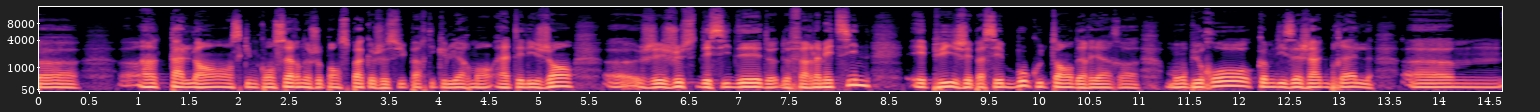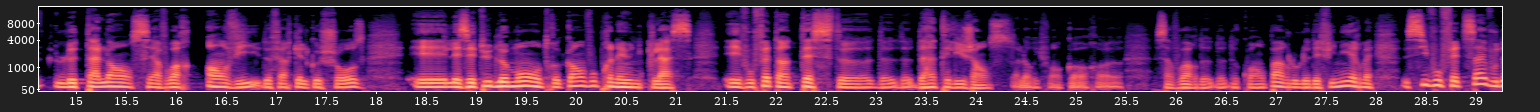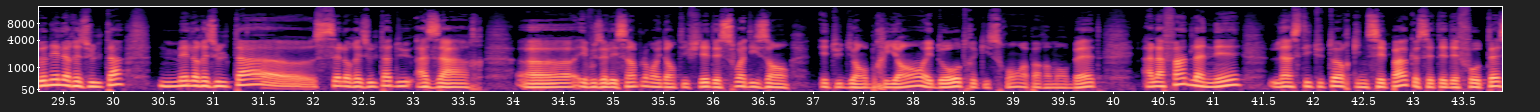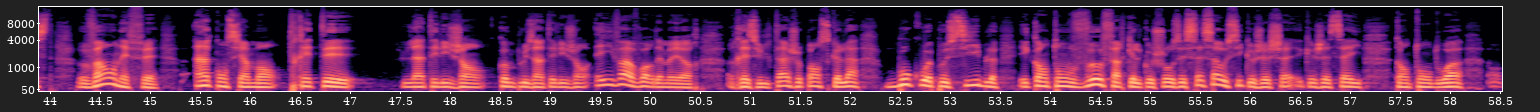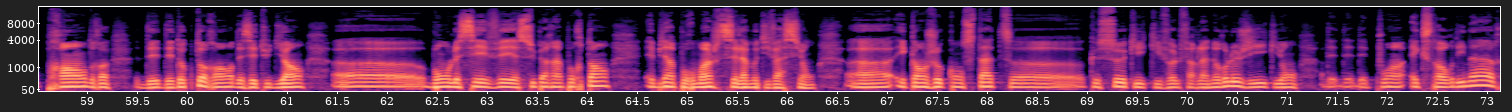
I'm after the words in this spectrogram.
un talent. En ce qui me concerne, je pense pas que je suis particulièrement intelligent. Euh, j'ai juste décidé de, faire la médecine et puis j'ai passé beaucoup de temps derrière euh, mon bureau. Comme disait Jacques Brel, euh, le talent, c'est avoir envie de faire quelque chose. Et les études le montrent. Quand vous prenez une classe et vous faites un test d'intelligence, alors il faut encore euh, savoir de quoi on parle ou le définir, mais si vous faites ça et vous donnez les résultats, mais le résultat, euh, c'est le résultat du hasard. Euh, et vous allez simplement identifier des soi-disant étudiants brillants et d'autres qui seront apparemment bêtes. À la fin de l'année, l'instituteur qui ne sait pas que c'était des faux tests va en effet inconsciemment traiter l'intelligent comme plus intelligent et il va avoir des meilleurs résultats. Je pense que là, beaucoup est possible et quand on veut faire quelque chose, et c'est ça aussi que j'essaye quand on doit prendre des, doctorants, des étudiants, euh, bon, le CV est super important, eh bien pour moi, c'est la motivation. Euh, et quand je constate euh, que ceux qui, veulent faire la neurologie, qui ont des, des- points extraordinaires,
